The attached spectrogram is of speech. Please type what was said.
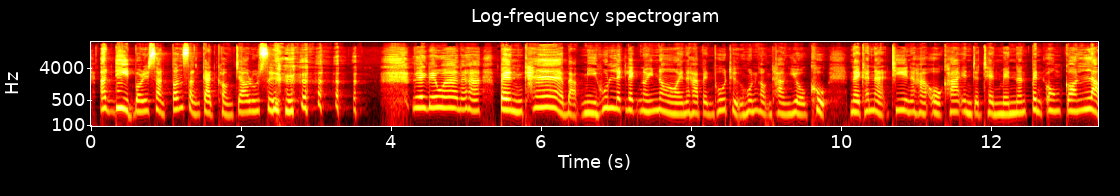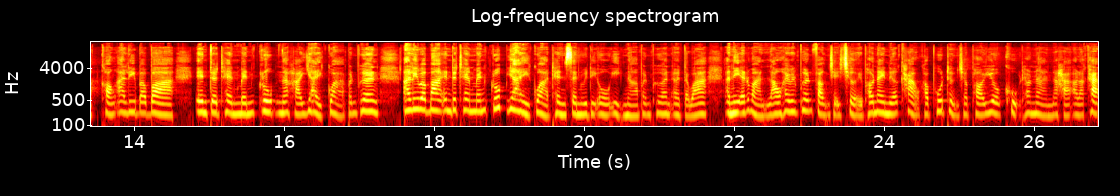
ๆอดีตบริษัทต้นสังกัดของเจ้ารู้สื่อ เรียกได้ว่านะคะ เป็นแค่แบบมีหุ้นเล็กๆ น้อยๆ นะคะ เป็นผู้ถือหุ้นของทางโยคุ ในขณะที่นะคะโอคาเอนเตอร์เทนเมนต์นั้นเป็นองค์กรหลักของอาลีบาบาเอนเตอร์เทนเมนต์กรุ๊ปนะคะ ใหญ่กว่าเพื่อนๆอาลีบาบาเอนเตอร์เทนเมนต์กรุ๊ปใหญ่กว่าเทนเซ็นวิดีโออีกนะเพื่อนๆเออแต่ว่าอันนี้แอดวานเล่าให้เพื่อนๆฟังเฉยๆ เพราะในเนื้อข่าวเขาพูดถึงเฉพาะโยคุเท่านั้นนะคะเอาละค่ะ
